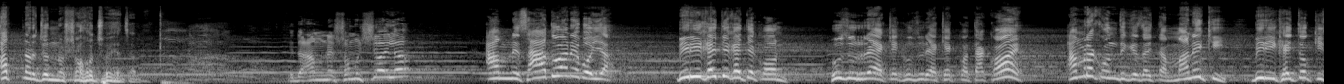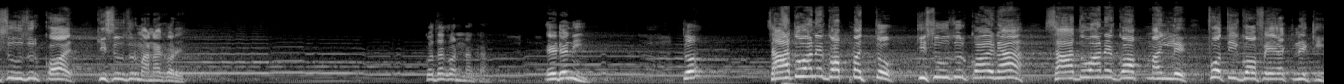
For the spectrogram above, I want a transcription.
আপনার জন্য সহজ হয়ে যাবে। কিন্তু আমনের সমস্যা হইল, আমনে সাধুয়ানে বইয়া, বিড়ি খাইতে খাইতে কন হুজুর রে এক এক হুজুর এক এক কথা কয়, আমরা কোন দিকে যাইতাম? মানে কি? বিড়ি খাইতো, কিছু হুজুর কয়, কিছু হুজুর মানা করে। কথা কন না কা? এটা নি? তো সাধুয়ানে গপ মারত? কিছু হুজুর কয় না, সাধুয়ানে গপ মারলে প্রতি গফে এক নাকি।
